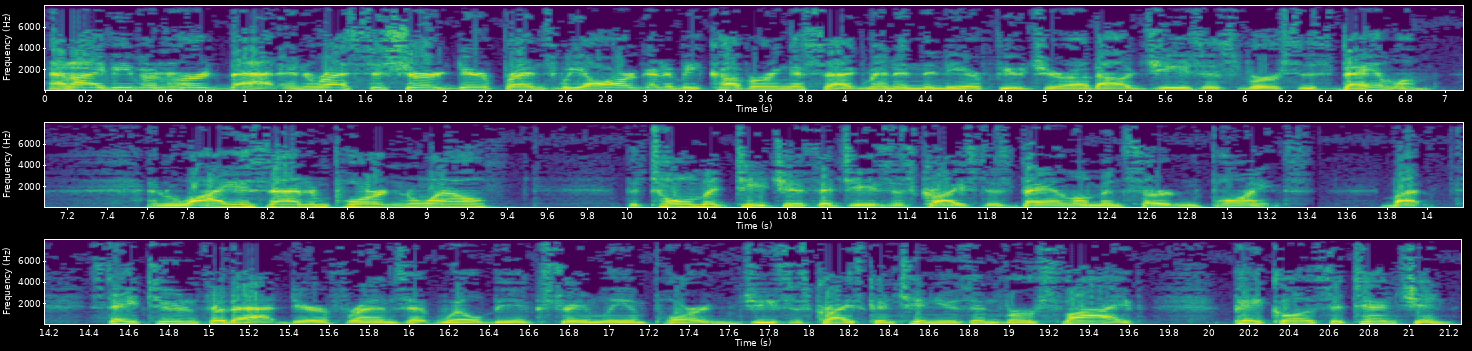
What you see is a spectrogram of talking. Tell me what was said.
And I've even heard that. And rest assured, dear friends, we are going to be covering a segment in the near future about Jesus versus Balaam. And why is that important? Well, the Talmud teaches that Jesus Christ is Balaam in certain points. But stay tuned for that, dear friends. It will be extremely important. Jesus Christ continues in verse 5. Pay close attention.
